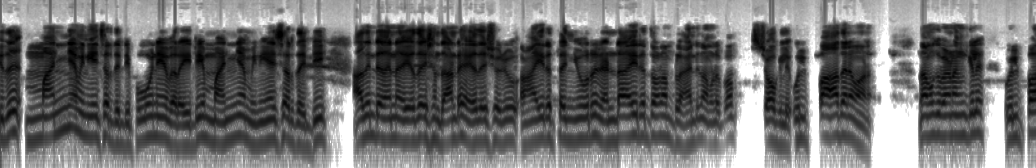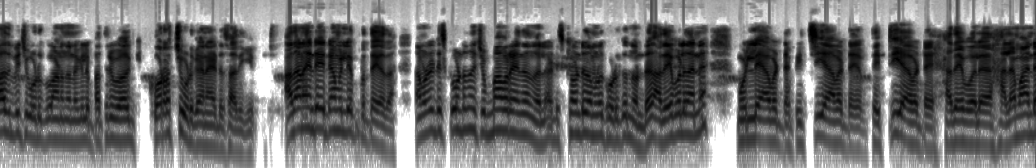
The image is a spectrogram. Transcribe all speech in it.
ഇത് മഞ്ഞ മിനിയേച്ചർ തെറ്റി പൂനെ വെറൈറ്റി മഞ്ഞ മിനിയേച്ചർ തെറ്റി. അതിന്റെ തന്നെ ഏകദേശം താണ്ട ഏകദേശം ഒരു ആയിരത്തഞ്ഞൂറ് രണ്ടായിരത്തോളം പ്ലാന്റ് നമ്മളിപ്പം സ്റ്റോക്കിൽ ഉൽപാദനമാണ്. നമുക്ക് വേണമെങ്കിൽ ഉൽപ്പാദിപ്പിച്ച് കൊടുക്കുകയാണെന്നുണ്ടെങ്കിൽ പത്ത് രൂപ കുറച്ച് കൊടുക്കാനായിട്ട് സാധിക്കും. അതാണ് അതിന്റെ ഏറ്റവും വലിയ പ്രത്യേകത. നമ്മൾ ഡിസ്കൗണ്ട് എന്ന് ചുമ്മാ പറയുന്നതല്ല ഡിസ്കൗണ്ട് നമ്മൾ കൊടുക്കുന്നുണ്ട്. അതേപോലെ തന്നെ മുല്ലയാവട്ടെ പിച്ചി ആവട്ടെ തെറ്റിയാവട്ടെ അതേപോലെ ഹലമാൻഡ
